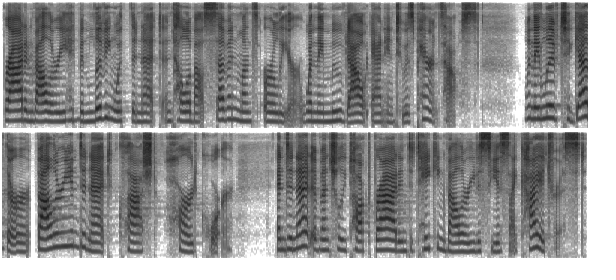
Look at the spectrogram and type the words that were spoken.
Brad and Valiree had been living with Danette until about seven months earlier when they moved out and into his parents' house. When they lived together, Valiree and Danette clashed hardcore. And Danette eventually talked Brad into taking Valiree to see a psychiatrist.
